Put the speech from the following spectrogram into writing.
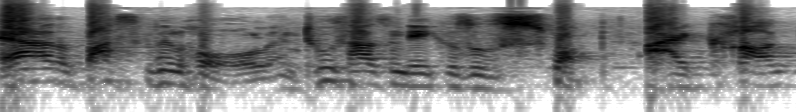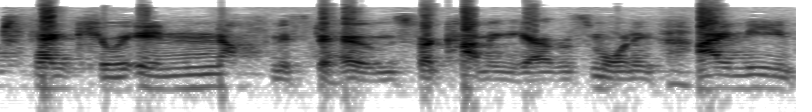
heir of Baskerville Hall and 2,000 acres of swamp. I can't thank you enough, Mr. Holmes, for coming here this morning. I mean,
